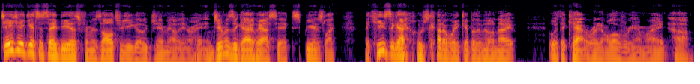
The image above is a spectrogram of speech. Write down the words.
JJ gets his ideas from his alter ego Jim Elliott, right? And Jim is the guy who has to experience life. Like he's the guy who's got to wake up in the middle of the night with a cat running all over him right? Um,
